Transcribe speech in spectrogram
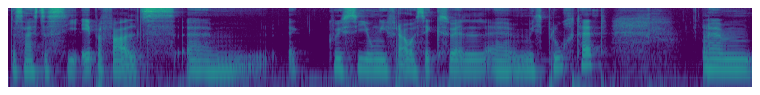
Das heißt, dass sie ebenfalls ähm, gewisse junge Frauen sexuell äh, missbraucht hat. Ähm,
